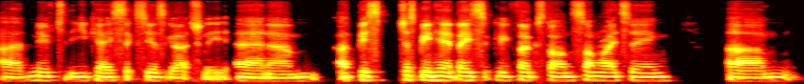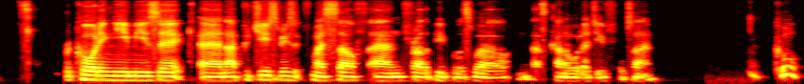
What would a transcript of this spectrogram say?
I moved to the UK six years ago actually, and um, I've be, just been here basically focused on songwriting, um, recording new music, and I produce music for myself and for other people as well. That's kind of what I do full time. Cool.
